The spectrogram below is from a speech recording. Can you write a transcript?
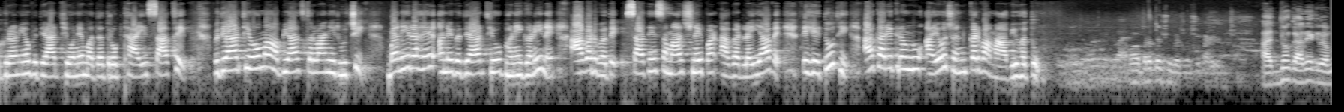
અગ્રણીઓ વિદ્યાર્થીઓને મદદરૂપ થાય સાથે વિદ્યાર્થીઓમાં અભ્યાસ કરવાની રુચિ બની રહે અને વિદ્યાર્થીઓ ભણી ગણીને આગળ વધે. સાથે સમાજને પણ આગળ લઈ આવે. તે હેતુથી આ કાર્યક્રમનું આયોજન કરવામાં આવ્યું હતું. આજનો કાર્યક્રમ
